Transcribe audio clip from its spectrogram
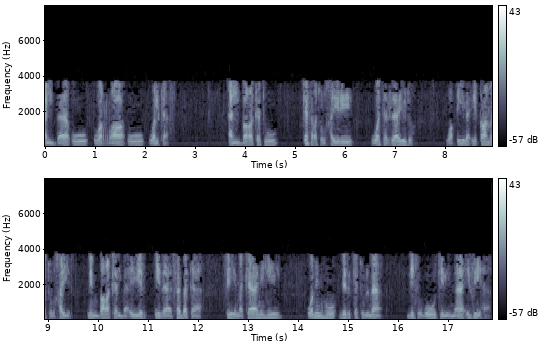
الباء والراء والكاف. البركة كثرة الخير وتزايده. وقيل إقامة الخير من برك البعير إذا ثبت في مكانه ومنه بركة الماء لثبوت الماء فيها.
